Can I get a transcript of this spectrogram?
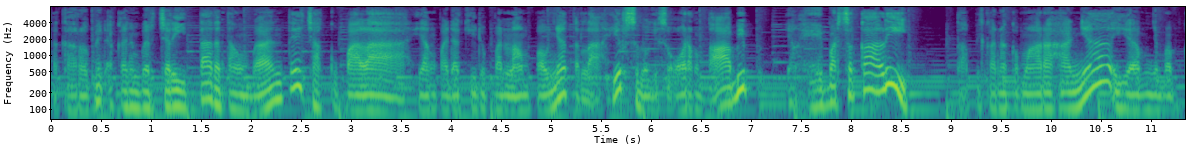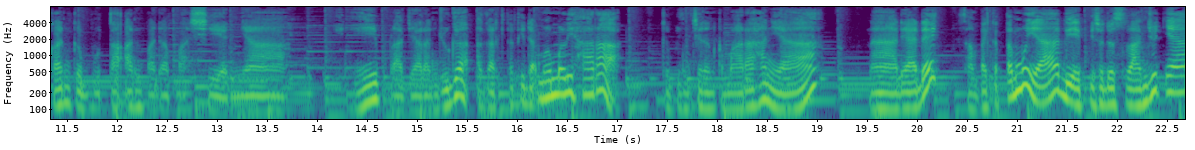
Kakak Robert akan bercerita tentang Bante Cakupala yang pada kehidupan lampaunya terlahir sebagai seorang tabib yang hebat sekali tapi karena kemarahannya ia menyebabkan kebutaan pada pasiennya. Ini pelajaran juga agar kita tidak memelihara kebencian dan kemarahan ya. Nah adik-adik sampai ketemu ya di episode selanjutnya.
